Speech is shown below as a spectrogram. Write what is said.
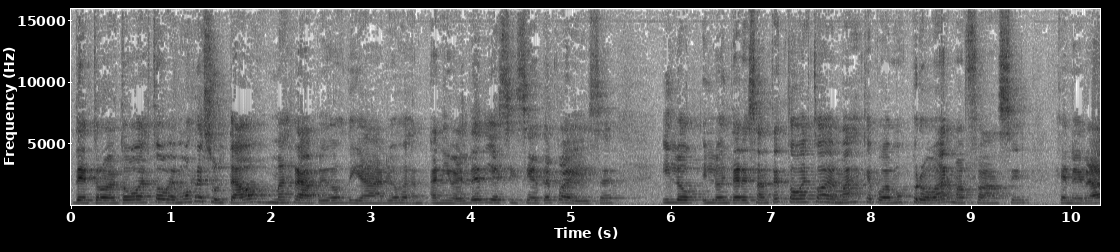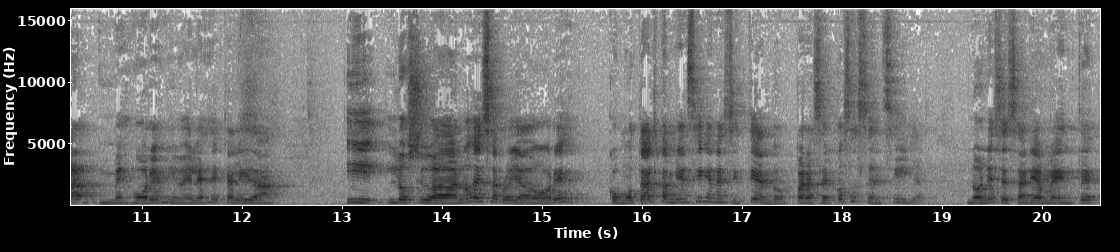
dentro de todo esto vemos resultados más rápidos, diarios, a, nivel de 17 países. Y lo, y lo interesante de todo esto además es que podemos probar más fácil, generar mejores niveles de calidad y los ciudadanos desarrolladores como tal también siguen existiendo para hacer cosas sencillas. No necesariamente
